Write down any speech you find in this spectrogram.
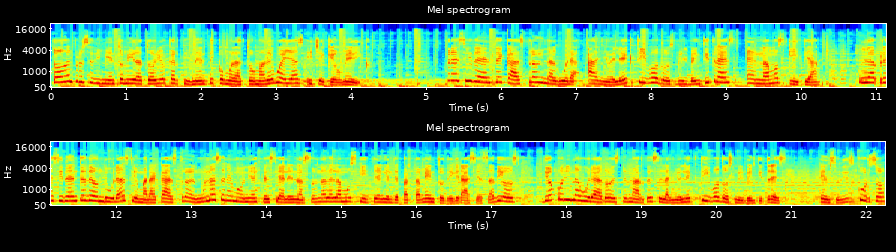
todo el procedimiento migratorio pertinente como la toma de huellas y chequeo médico. Presidente Castro inaugura año electivo 2023 en La Mosquitia. La presidenta de Honduras, Xiomara Castro, en una ceremonia especial en la zona de La Mosquitia en el departamento de Gracias a Dios, dio por inaugurado este martes el año electivo 2023. En su discurso,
